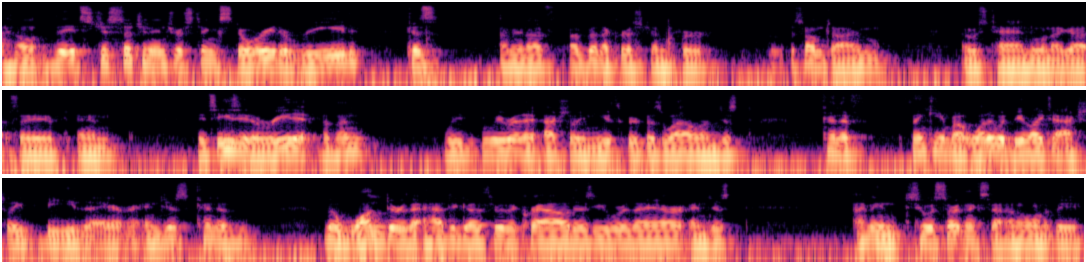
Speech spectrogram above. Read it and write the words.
I don't. It's just such an interesting story to read because I mean I've I've been a Christian for some time. I was ten when I got saved, and it's easy to read it, but then we we read it actually in youth group as well, and just kind of thinking about what it would be like to actually be there, and just kind of the wonder that had to go through the crowd as you were there, and just I mean to a certain extent, I don't want to be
